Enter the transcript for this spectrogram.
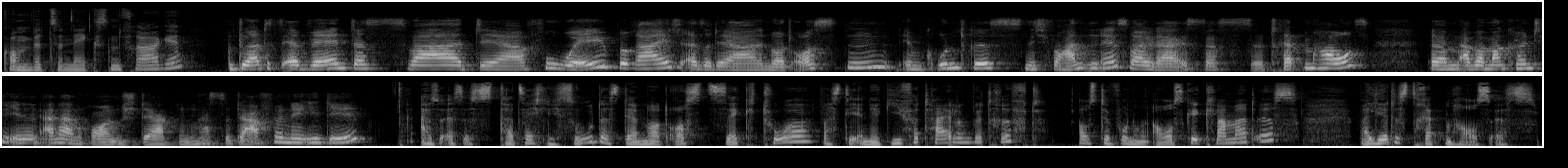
Kommen wir zur nächsten Frage. Du hattest erwähnt, dass zwar der Fu-Wei-Bereich, also der Nordosten, im Grundriss nicht vorhanden ist, weil da ist das Treppenhaus. Ähm, aber man könnte ihn in anderen Räumen stärken. Hast du dafür eine Idee? Also es ist tatsächlich so, dass der Nordostsektor, was die Energieverteilung betrifft, aus der Wohnung ausgeklammert ist, weil hier das Treppenhaus ist.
